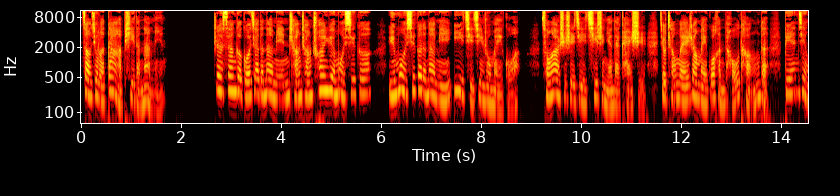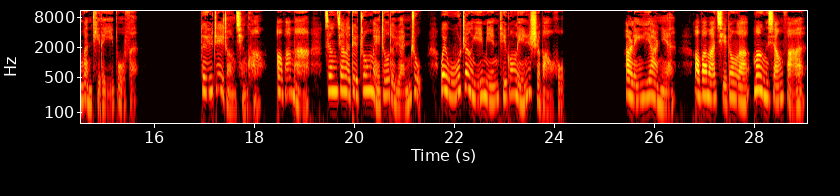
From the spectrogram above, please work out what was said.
造就了大批的难民。这三个国家的难民常常穿越墨西哥，与墨西哥的难民一起进入美国。从二十世纪七十年代开始，就成为让美国很头疼的边境问题的一部分。对于这种情况，奥巴马增加了对中美洲的援助，为无证移民提供临时保护。二零一二年，奥巴马启动了“梦想法案”，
